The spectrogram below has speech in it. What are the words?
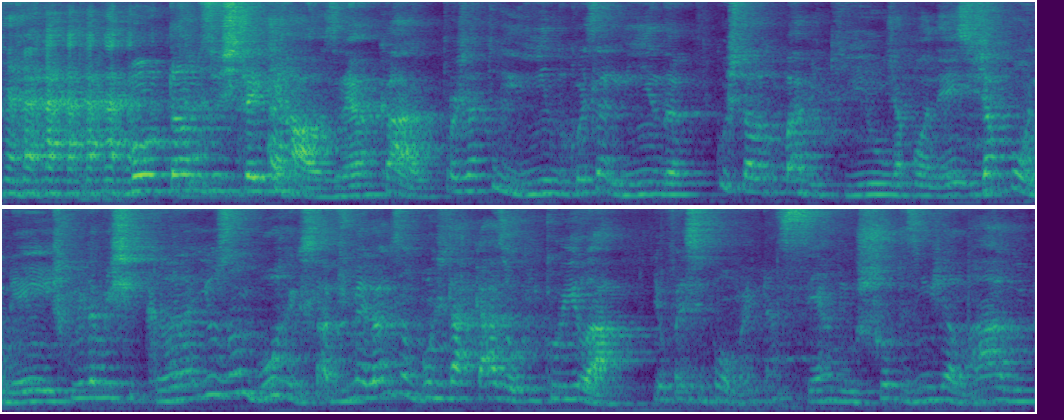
Montamos o Steakhouse, né? Cara, projeto lindo, coisa linda, costela com barbecue, Japonês. japonês, comida mexicana e os hambúrgueres, sabe? Os melhores hambúrgueres da casa eu incluí lá. E eu falei assim, pô, vai dar certo, e um choppzinho gelado,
